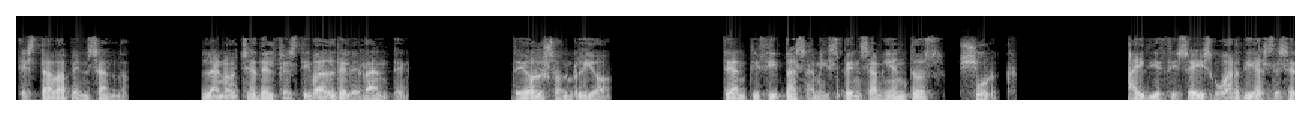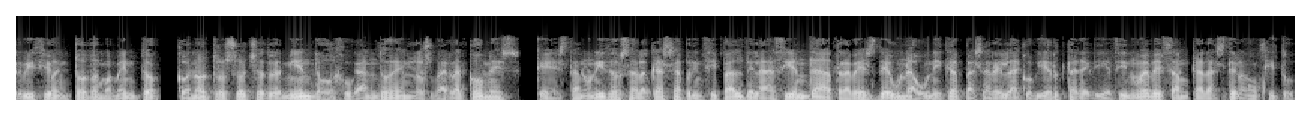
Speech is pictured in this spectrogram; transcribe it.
Estaba pensando. La noche del Festival del Errante. Teol sonrió. Te anticipas a mis pensamientos, Shurk. Hay 16 guardias de servicio en todo momento, con otros 8 durmiendo o jugando en los barracones, que están unidos a la casa principal de la hacienda a través de una única pasarela cubierta de 19 zancadas de longitud.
